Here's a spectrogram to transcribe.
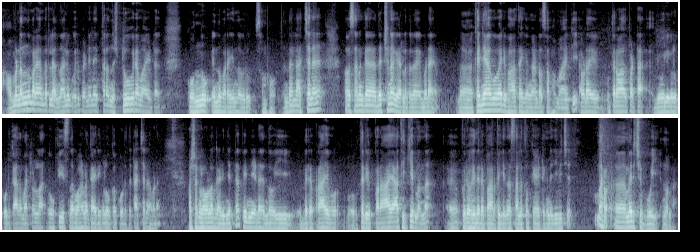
പാവം പെണ്ണെന്നും പറയാൻ പറ്റില്ല. എന്നാലും ഒരു പെണ്ണിനെ ഇത്ര നിഷ്ഠൂരമായിട്ട് കൊന്നു എന്ന് പറയുന്ന ഒരു സംഭവം. എന്തായാലും അച്ഛനെ അവസാനം ദക്ഷിണ കേരളത്തിൽ ഇവിടെ കന്യാകുമാരി ഭാഗത്തേക്ക് എങ്ങാണ്ടോ സഭ മാറ്റി അവിടെ ഉത്തരവാദപ്പെട്ട ജോലികൾ കൊടുക്കാതെ മറ്റുള്ള ഓഫീസ് നിർവഹണ കാര്യങ്ങളൊക്കെ കൊടുത്തിട്ട് അച്ഛൻ അവിടെ വർഷങ്ങളോളം കഴിഞ്ഞിട്ട് പിന്നീട് എന്തോ ഈ ഇവരെ പ്രായ ഒത്തിരി പ്രായാധിക്യം വന്ന പുരോഹിതരെ പാർപ്പിക്കുന്ന സ്ഥലത്തൊക്കെ ആയിട്ട് ഇങ്ങനെ ജീവിച്ച് മറ ഏഹ്, മരിച്ചു പോയി എന്നുള്ളതാണ്.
